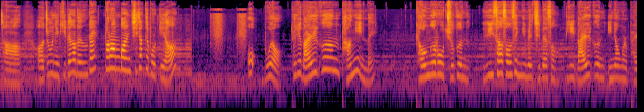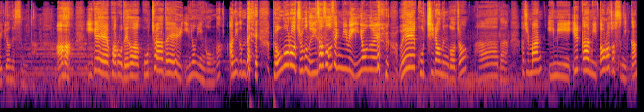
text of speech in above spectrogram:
자, 아주 그냥 기대가 되는데 바로 한번 시작해 볼게요. 어, 뭐야? 되게 낡은 방이 있네. 병으로 죽은 의사 선생님의 집에서 이 낡은 인형을 발견했습니다. 아, 이게 바로 내가 고쳐야 될 인형인 건가? 아니, 근데 병으로 죽은 의사 선생님의 인형을 왜 고치려는 거죠? 아, 나. 하지만 이미 일감이 떨어졌으니까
